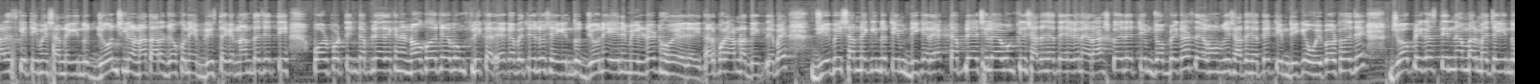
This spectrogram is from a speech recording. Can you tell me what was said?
আর এস কে টিমের সামনে কিন্তু জোন ছিল না। তারা যখন এই ব্রিজ থেকে নামতে যেতে পরপর তিনটা প্লেয়ার এখানে নক হয়ে যায় এবং ফ্লিকার একা বেঁচে ছিল, সে কিন্তু জোনে এনিমিটেড হয়ে যায়। তারপরে আমরা দেখতে পাই জেবির সামনে কিন্তু টিম ডিকের একটা প্লেয়ার ছিল এবং কিন্তু সাথে সাথে এখানে রাশ করে দেয় টিম জব ব্রেকার্স এবং কি সাথে সাথে টিম ডিকে ওয়েপ আউট হয়ে যায়। জব ব্রেকার্স তিন নাম্বার ম্যাচে কিন্তু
